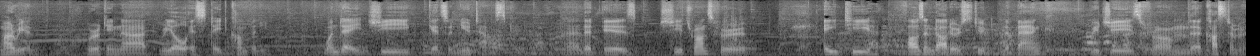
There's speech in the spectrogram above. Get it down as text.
Marion, working at real estate company. One day, she gets a new task. Uh, that is, she transfer eighty thousand dollars to the bank, which is from the customer.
